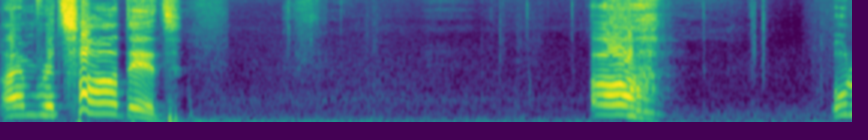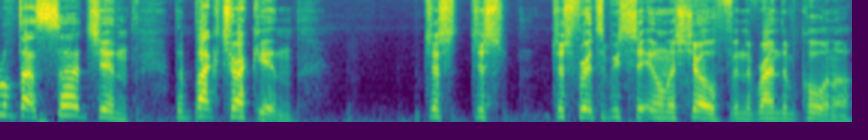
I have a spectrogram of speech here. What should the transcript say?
I'm retarded. Oh all of that searching, the backtracking, just just just for it to be sitting on a shelf in the random corner.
